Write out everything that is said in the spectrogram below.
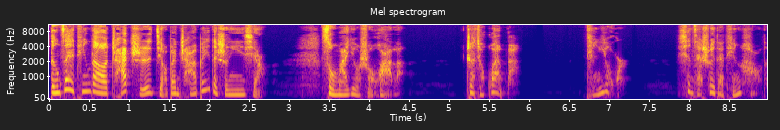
等再听到茶匙搅拌茶杯的声音响，宋妈又说话了：“这就灌吧，停一会儿。现在睡得挺好的，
